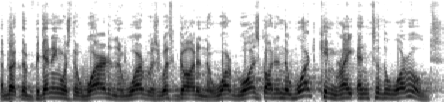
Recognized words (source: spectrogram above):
about the beginning was the Word, and the Word was with God, and the Word was God, and the Word came right into the world.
